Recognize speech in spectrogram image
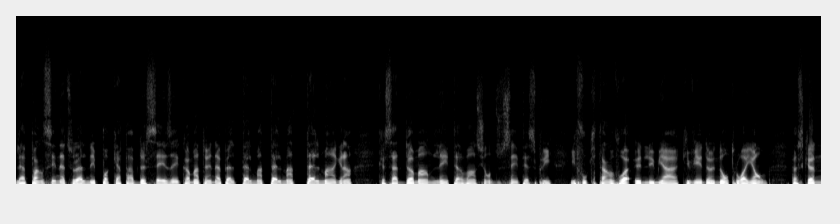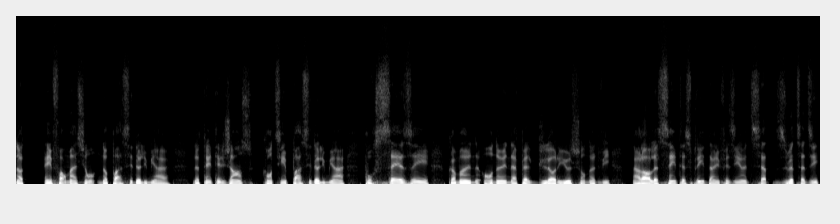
La pensée naturelle n'est pas capable de saisir comment tu as un appel tellement, tellement, tellement grand que ça demande l'intervention du Saint-Esprit. Il faut qu'il t'envoie une lumière qui vient d'un autre royaume parce que notre information n'a pas assez de lumière. Notre intelligence contient pas assez de lumière pour saisir comment on a un appel glorieux sur notre vie. Alors, le Saint-Esprit, dans Éphésiens 17, 18, ça dit,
